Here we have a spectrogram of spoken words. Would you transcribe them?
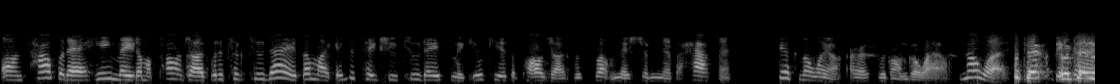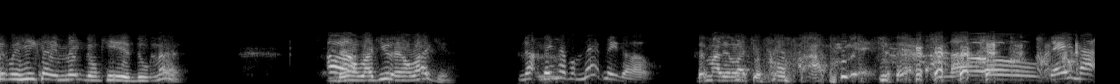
on top of that, he made them apologize, but it took two days. I'm like, if it takes you two days to make your kids apologize for something that should have never happened, there's no way on earth we're gonna go out. No way. But, te- Because- technically, he can't make them kids do nothing. Uh, they don't like you. They don't like you. No, they never met me though. They might like your profile picture. No, they not.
